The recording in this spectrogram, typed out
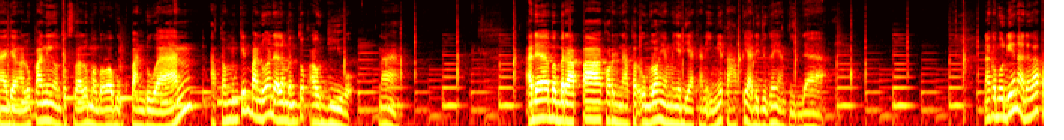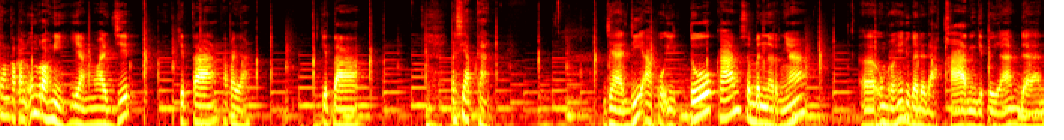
Nah, jangan lupa nih untuk selalu membawa buku panduan atau mungkin panduan dalam bentuk audio. Nah, ada beberapa koordinator umroh yang menyediakan ini, tapi ada juga yang tidak. Nah, kemudian adalah perlengkapan umroh nih yang wajib kita apa ya? Kita persiapkan. Jadi aku itu kan sebenarnya uh, umrohnya juga dadakan gitu ya dan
